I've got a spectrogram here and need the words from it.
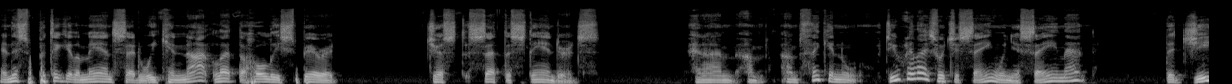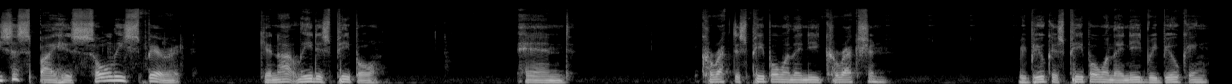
And this particular man said, We cannot let the Holy Spirit just set the standards and I'm I'm I'm thinking, do you realize what you're saying when you're saying that? That Jesus, by his Holy Spirit, cannot lead his people and correct his people when they need correction, rebuke his people when they need rebuking,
